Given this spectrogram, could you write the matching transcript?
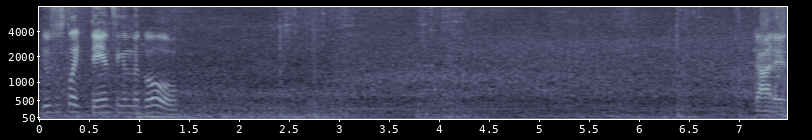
He was just like dancing in the goal. Got it.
